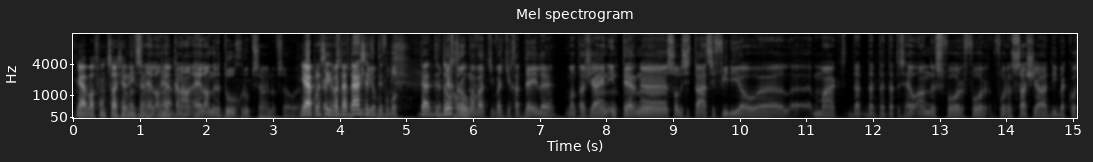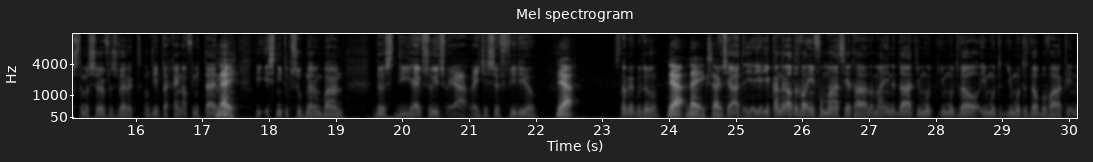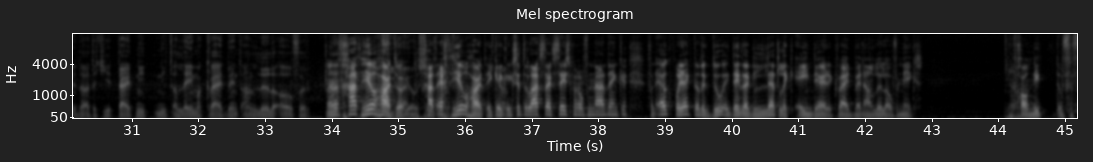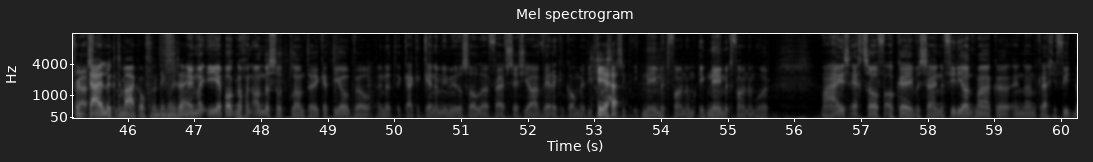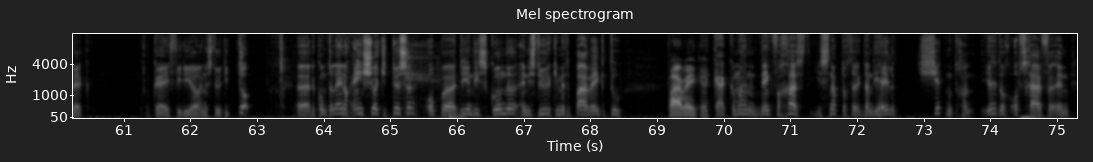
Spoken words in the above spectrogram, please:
Ja, wat vond Sasha niet? een heel andere, kan een heel andere doelgroep zijn of zo. Hè. Ja, precies. want daar zit het, bijvoorbeeld. de doelgroep. er ook maar wat je, wat je gaat delen. Hè? Want als jij een interne sollicitatievideo uh, maakt, dat, dat, dat, dat is heel anders voor, voor, voor een Sasha die bij customer service werkt. Want die heeft daar geen affiniteit nee. Die is niet op zoek naar een baan. Dus die heeft zoiets van, ja, weet je, ze video. Ja. Snap je wat ik bedoel? Ja, nee, exact. Dus ja, je, je kan er altijd wel informatie uit halen. Maar inderdaad, je moet, je moet, wel, je moet, het, je moet het wel bewaken inderdaad. Dat je je tijd niet, niet alleen maar kwijt bent aan lullen over... Maar dat gaat heel hard hoor. Het gaat echt heel hard. Ik, ik, ik zit de laatste tijd steeds meer over nadenken. Van elk project dat ik doe, ik denk dat ik letterlijk een derde kwijt ben aan lullen over niks. Of gewoon niet of verduidelijk te maken over een ding hoe zijn. Hey, maar je hebt ook nog een ander soort klanten. Ik heb die ook wel. En het, kijk, ik ken hem inmiddels al uh, vijf, zes jaar. Werk ik al met die gast. Dus ik, ik, neem het van hem. Ik neem het van hem hoor. Maar hij is echt zo van: oké, we zijn een video aan het maken. En dan krijg je feedback. Oké, video. En dan stuurt hij top. Uh, er komt alleen nog één shotje tussen op uh, die en die seconde. En die stuur ik je met een paar weken toe. Paar weken. En ik kijk hem aan en denk van gast, je snapt toch dat ik dan die hele shit moet gaan, je weet toch, opschuiven en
